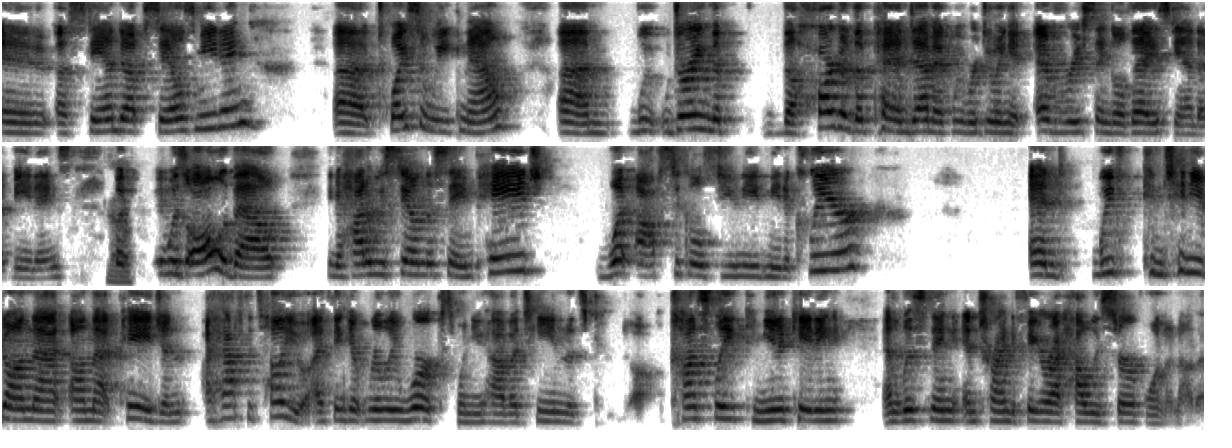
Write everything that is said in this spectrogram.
a, a stand up sales meeting uh, twice a week now. Um, we, during the the heart of the pandemic, we were doing it every single day, stand up meetings. Yeah. But it was all about, you know, how do we stay on the same page? What obstacles do you need me to clear? And we've continued on that on that page. And i have to tell you i think it really works when you have a team that's constantly communicating and listening and trying to figure out how we serve one another.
